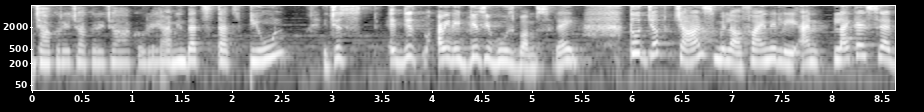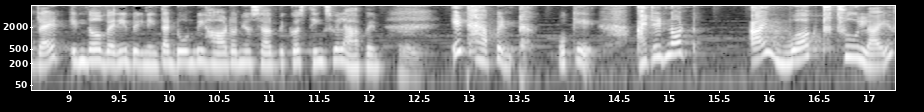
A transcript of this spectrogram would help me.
Jaago Re Jaago Re Jaago Re I mean that's that's tune it just it just I mean it gives you goosebumps right तो जब चांस मिला finally and like I said right in the very beginning that don't be hard on yourself because things will happen it happened okay I did not I worked through life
